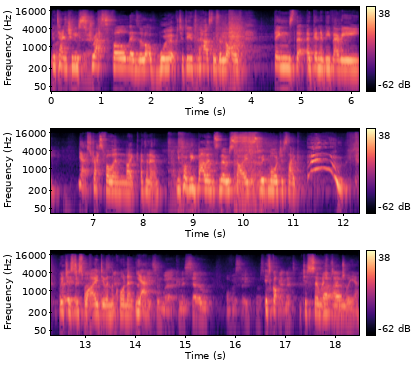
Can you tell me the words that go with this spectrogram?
potentially Work to do, yeah. stressful, there's a lot of work to do to the house, there's a lot of things that are going to be very yeah, stressful and like, I don't know. You probably balance those sides with more just like ooh, which is just what I do in the corner. it? Yeah. some work, and it's so obviously. that's It's got just so much But, um, potential, yeah.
